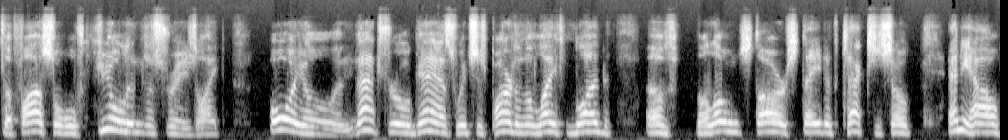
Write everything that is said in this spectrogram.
the fossil fuel industries like oil and natural gas, which is part of the lifeblood of the Lone Star state of Texas. So, anyhow,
